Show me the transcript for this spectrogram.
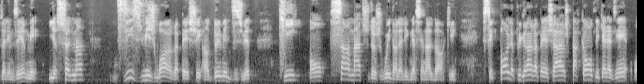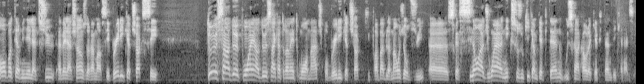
vous allez me dire, mais il y a seulement 18 joueurs repêchés en 2018 qui ont 100 matchs de jouer dans la Ligue nationale de hockey. C'est pas le plus grand repêchage. Par contre, les Canadiens, on va terminer là-dessus, avaient la chance de ramasser Brady Kachuk. C'est 202 points en 283 matchs pour Brady Kachuk, qui probablement aujourd'hui euh, serait sinon adjoint à Nick Suzuki comme capitaine ou serait encore le capitaine des Canadiens.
